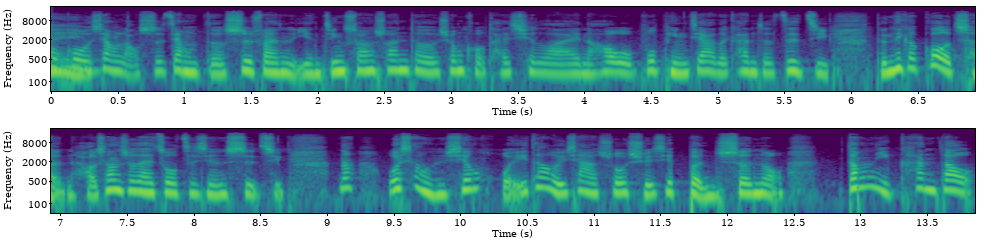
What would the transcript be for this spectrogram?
透过像老师这样的示范，眼睛酸酸的，胸口抬起来，然后我不评价的看着自己的那个过程，好像就在做这件事情。那我想先回到一下，说学姐本身哦，当你看到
